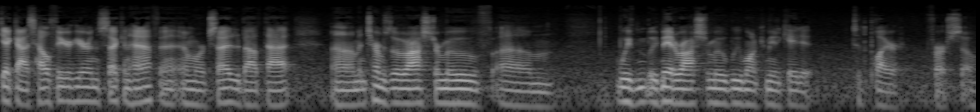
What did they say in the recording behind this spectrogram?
get guys healthier here in the second half, and, and we're excited about that. Um, in terms of the roster move, um, we've we've made a roster move. We want to communicate it to the player first, so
